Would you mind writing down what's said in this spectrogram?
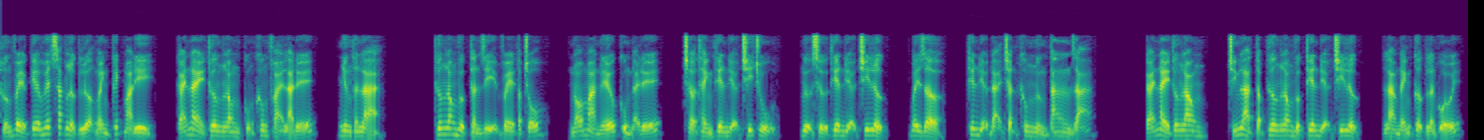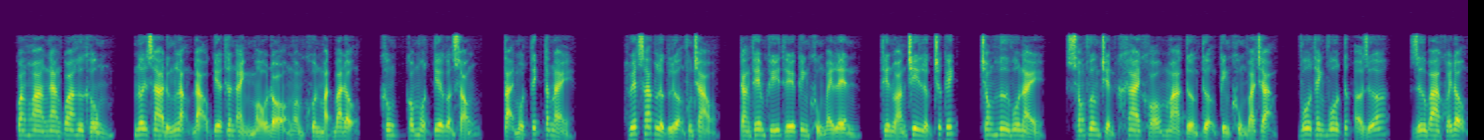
hướng về kia huyết sắc lực lượng oanh kích mà đi, cái này thương long cũng không phải là đế, nhưng thân là. Thương long vực thần dị về tập chỗ, nó mà nếu cùng đại đế, trở thành thiên địa chi chủ, ngự sử thiên địa chi lực, bây giờ, thiên địa đại trận không ngừng tăng dã. Cái này thương long, chính là tập thương long vực thiên địa chi lực, làm đánh cược lần cuối, quang hoa ngang qua hư không, nơi xa đứng lặng đạo kia thân ảnh màu đỏ ngòm khuôn mặt ba động, không, có một tia gợn sóng, tại một tích tắc này. Huyết sắc lực lượng phun trào, càng thêm khí thế kinh khủng bay lên, thiên đoán chi lực trước kích, trong hư vô này song phương triển khai khó mà tưởng tượng kinh khủng va chạm, vô thanh vô tức ở giữa, dư ba khuấy động,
